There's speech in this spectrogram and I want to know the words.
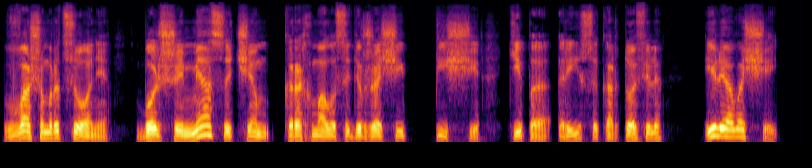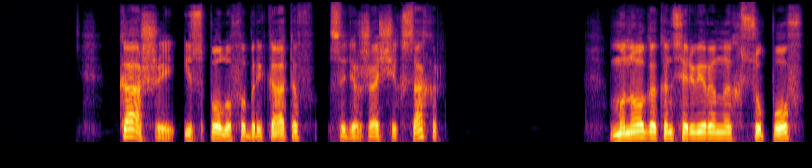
В вашем рационе больше мяса, чем крахмалосодержащей пищи типа риса, картофеля или овощей. Каши из полуфабрикатов, содержащих сахар. Много консервированных супов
